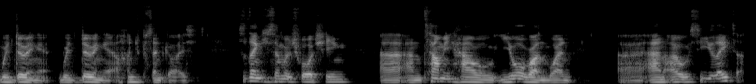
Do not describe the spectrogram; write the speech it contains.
We're doing it. We're doing it 100%, guys. So thank you so much for watching, uh, and tell me how your run went, uh, and I will see you later.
